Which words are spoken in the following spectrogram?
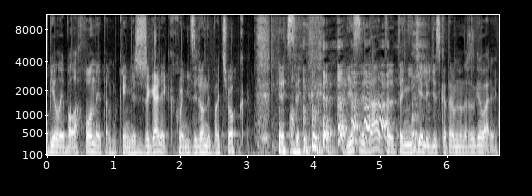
белые балахоны, там, они сжигали какой-нибудь зеленый бачок. Если, да, то это не те люди, с которыми надо разговаривать.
